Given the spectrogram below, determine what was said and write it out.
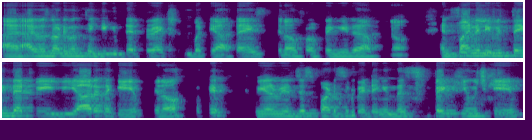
I, I was not even thinking in that direction. But yeah, thanks you know for bringing it up. You know, and finally we think that we we are in the game. You know, we are we are just participating in this big huge game.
